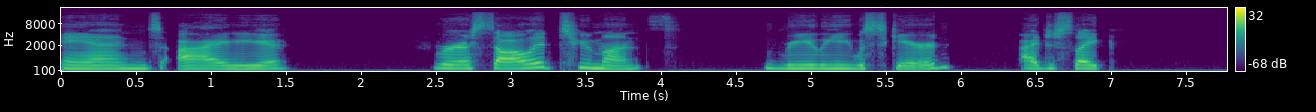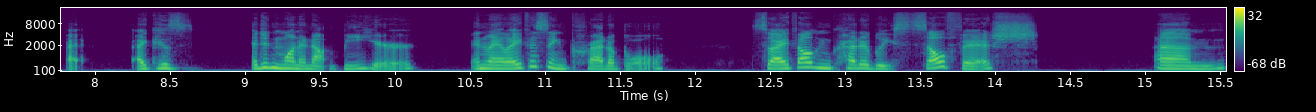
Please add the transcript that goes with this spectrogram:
And I, for a solid two months, really was scared. I just like, I, because I didn't want to not be here. And my life is incredible. So I felt incredibly selfish um,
